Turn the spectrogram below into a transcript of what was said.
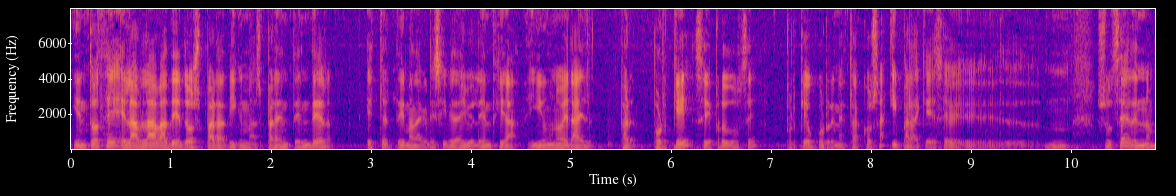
Y entonces él hablaba de dos paradigmas para entender este tema de agresividad y violencia. Y uno era el por qué se produce, por qué ocurren estas cosas y para qué se mm, suceden. ¿no?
